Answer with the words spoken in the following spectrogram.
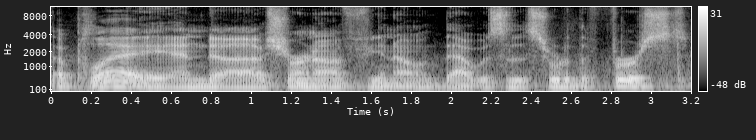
a play. And uh, sure enough, you know, that was the sort of the first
